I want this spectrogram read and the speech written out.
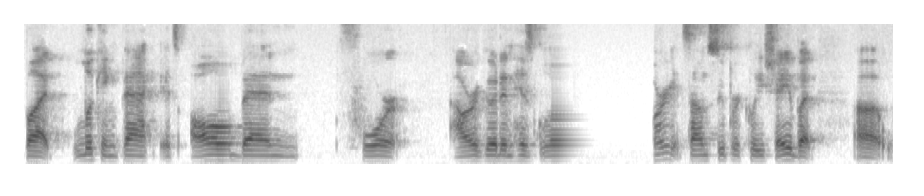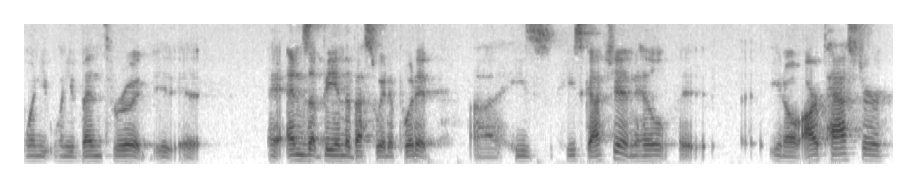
but looking back, it's all been for our good and His glory. It sounds super cliche, but uh, when you when you've been through it, it, it, it ends up being the best way to put it. Uh, he's he's got you, and he'll, you know, our pastor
